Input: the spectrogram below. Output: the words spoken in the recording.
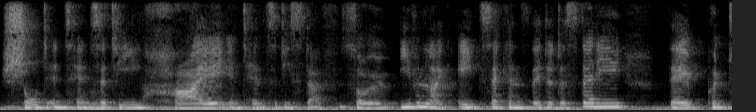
short intensity, high intensity stuff. So even like 8 seconds they did a study, they put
